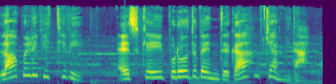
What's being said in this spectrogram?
lovely BTV, SK 브로드밴드가 함께합니다.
